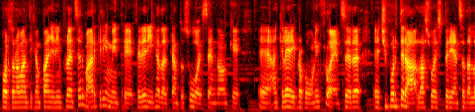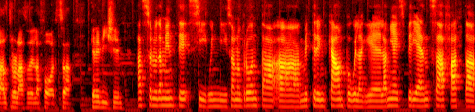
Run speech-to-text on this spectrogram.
portano avanti campagne di influencer marketing, mentre Federica dal canto suo, essendo anche eh, anche lei proprio un influencer, eh, ci porterà la sua esperienza dall'altro lato della forza. Che ne dici? Assolutamente sì, quindi sono pronta a mettere in campo quella che è la mia esperienza fatta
